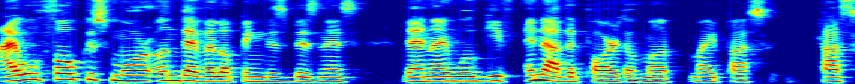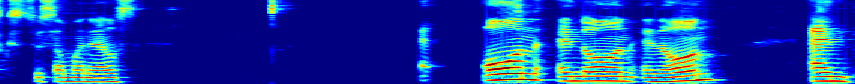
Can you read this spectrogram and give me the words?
I will focus more on developing this business. Then I will give another part of my, my pas- tasks to someone else. On and on and on. And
